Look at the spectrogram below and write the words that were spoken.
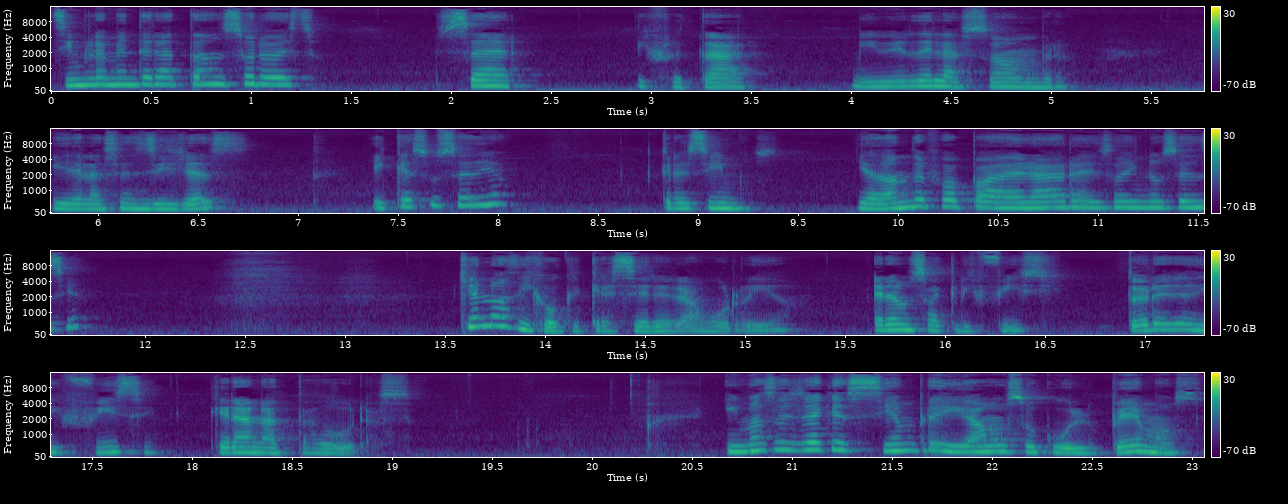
Simplemente era tan solo eso, ser, disfrutar, vivir del asombro y de la sencillez. ¿Y qué sucedió? Crecimos. ¿Y a dónde fue a parar esa inocencia? ¿Quién nos dijo que crecer era aburrido? Era un sacrificio, todo era difícil, que eran ataduras. Y más allá que siempre digamos o culpemos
